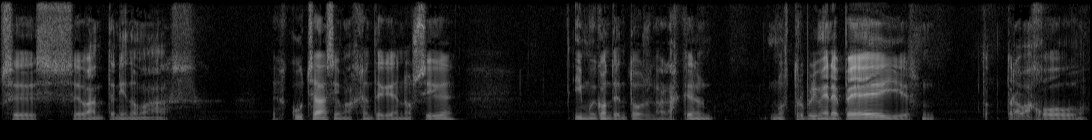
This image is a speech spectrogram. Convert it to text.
se, se van teniendo más escuchas y más gente que nos sigue y muy contentos. La verdad es que nuestro primer EP y es un trabajo,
